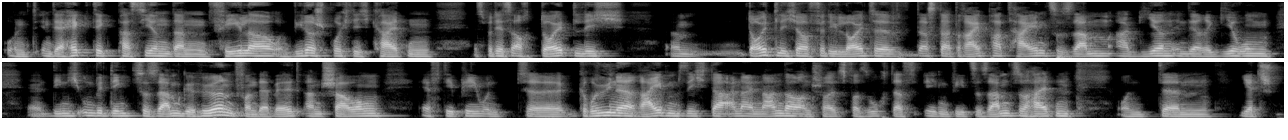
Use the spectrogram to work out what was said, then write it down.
und in der Hektik passieren dann Fehler und Widersprüchlichkeiten. Es wird jetzt auch deutlich, ähm, deutlicher für die Leute, dass da drei Parteien zusammen agieren in der Regierung, äh, die nicht unbedingt zusammengehören von der Weltanschauung. FDP und äh, Grüne reiben sich da aneinander und Scholz versucht, das irgendwie zusammenzuhalten. Und ähm, jetzt,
